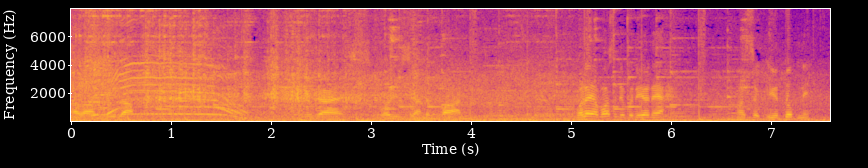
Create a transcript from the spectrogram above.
Alhamdulillah. Ini guys posisi yang depan. Boleh ya bos di video ya? Masuk YouTube nih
